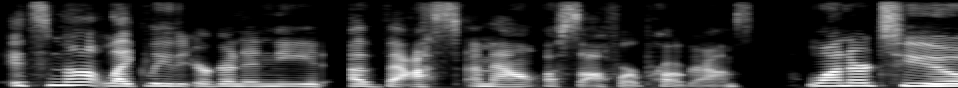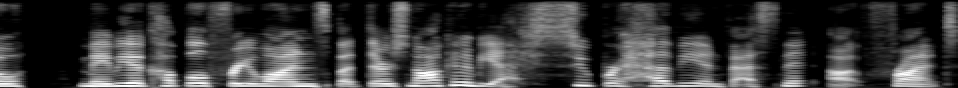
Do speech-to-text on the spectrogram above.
it's not likely that you're going to need a vast amount of software programs. One or two, maybe a couple free ones, but there's not going to be a super heavy investment up front.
